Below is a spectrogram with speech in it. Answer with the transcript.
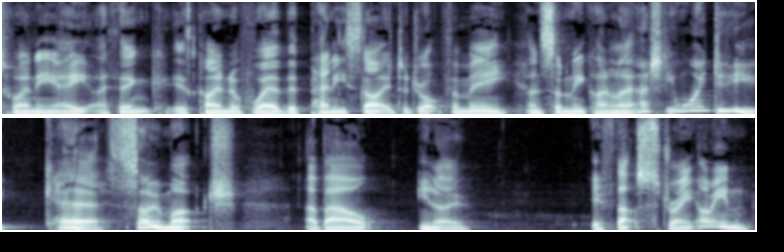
28, I think, is kind of where the penny started to drop for me. And suddenly, kind of like, actually, why do you care so much about, you know, if that's strange? I mean,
